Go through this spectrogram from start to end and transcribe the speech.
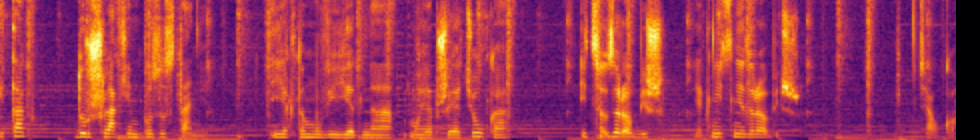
i tak durszlakiem pozostanie. I jak to mówi jedna moja przyjaciółka, i co zrobisz, jak nic nie zrobisz? Ciałko.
